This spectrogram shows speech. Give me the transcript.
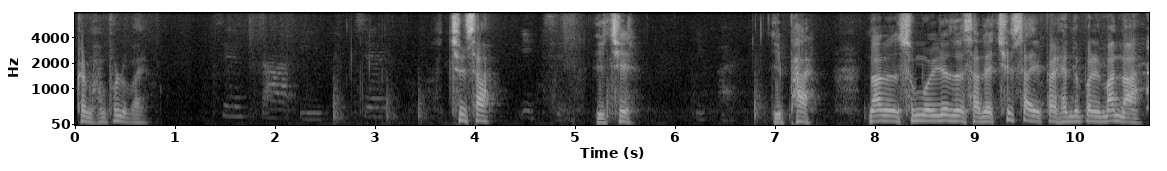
그럼 한 풀로 봐요. 7, 4, 2, 7, 74 27, 27 28. 28 나는 28살에 7428 핸드폰을 만나.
